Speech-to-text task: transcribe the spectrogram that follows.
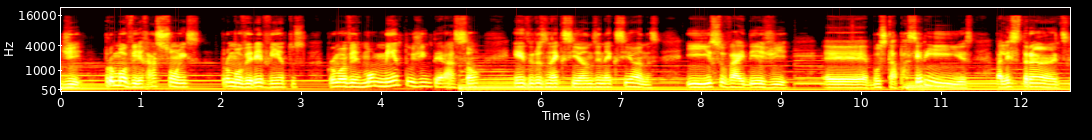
de promover ações, promover eventos, promover momentos de interação entre os nexianos e nexianas. E isso vai desde é, buscar parcerias, palestrantes,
